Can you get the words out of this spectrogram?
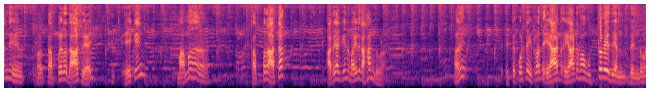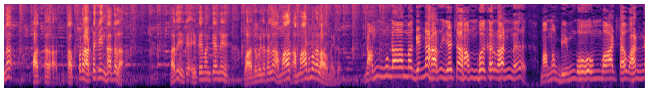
යන්නේ තප්පර 16යි. ඒකෙන් මම තප්පර 8ක් අරයා කියන බයිලක අහන්න උනා. හරි? එතකොට ඊට පස්සේ එයාට එයාට මම උත්තරේ දෙන්න දෙන්න තප්පර 8කින් හදලා. හරි ඒක ඒකයි මම කියන්නේ වාද වෙල කළා අමාරුම කලාව මේක. නම්මුනාම ගෙන හරියට හම්බ කරන්න. මම බිම්බෝම් වාට වන්න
